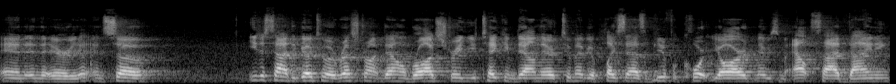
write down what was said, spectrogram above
and in the area. And so you decide to go to a restaurant down on Broad Street. You take him down there to maybe a place that has a beautiful courtyard, maybe some outside dining.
